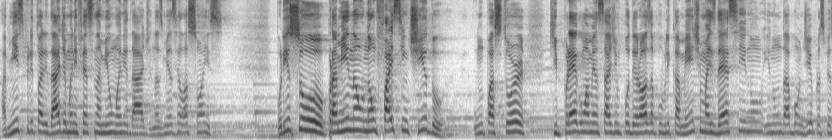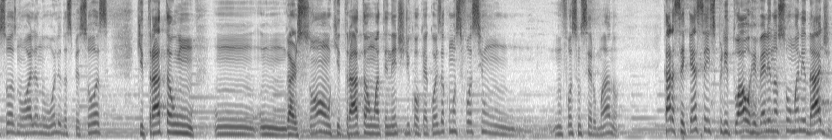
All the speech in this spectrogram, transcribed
A minha espiritualidade é manifesta na minha humanidade, nas minhas relações. Por isso, para mim, não, não faz sentido um pastor que prega uma mensagem poderosa publicamente, mas desce e não, e não dá bom dia para as pessoas, não olha no olho das pessoas, que trata um, um, um, garçom, que trata um atendente de qualquer coisa como se fosse um, não fosse um ser humano. Cara, você quer ser espiritual, revele na sua humanidade.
